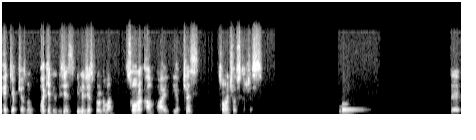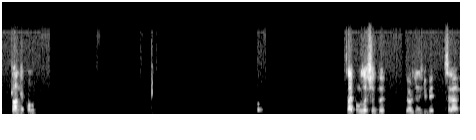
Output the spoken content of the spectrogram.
pack yapacağız. Bunu paket edeceğiz, bildireceğiz programa. Sonra compile yapacağız. Sonra çalıştıracağız. Ve run yapalım. Sayfamız açıldı. Gördüğünüz gibi mesela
